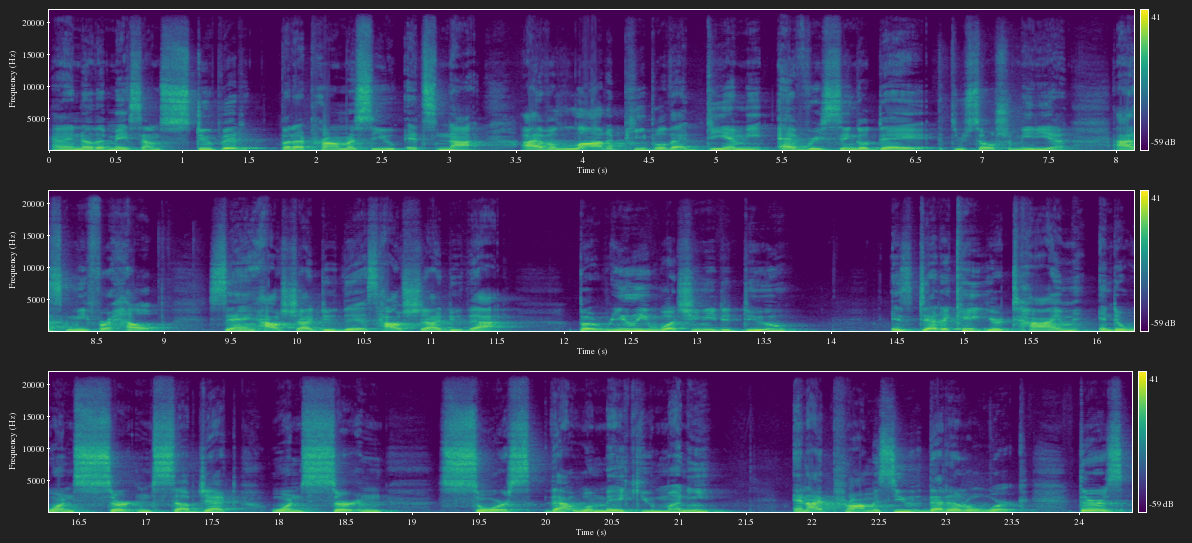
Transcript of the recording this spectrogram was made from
And I know that may sound stupid, but I promise you it's not. I have a lot of people that DM me every single day through social media asking me for help, saying, How should I do this? How should I do that? But really, what you need to do is dedicate your time into one certain subject, one certain source that will make you money, and I promise you that it'll work. There's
